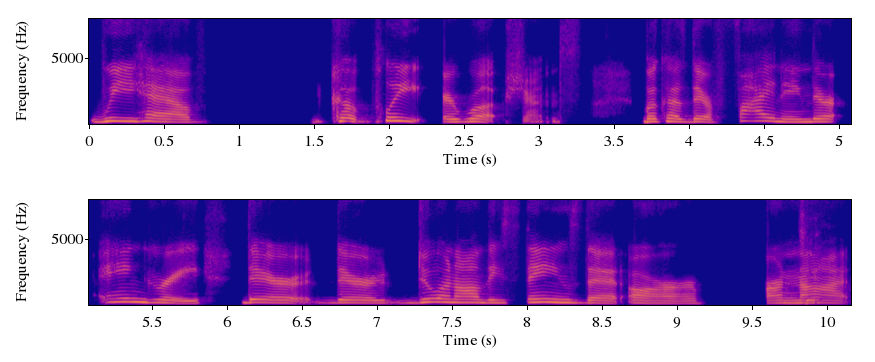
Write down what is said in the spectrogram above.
we have complete eruptions because they're fighting, they're angry, they're they're doing all these things that are are not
